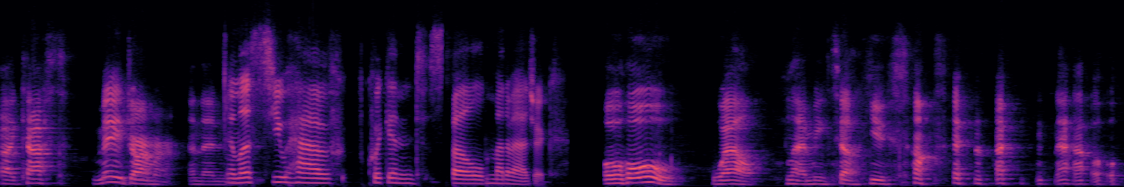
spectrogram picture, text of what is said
I cast Mage Armor and then Unless you have quickened spell meta magic. Oh ho! Well, let me tell you something right now.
